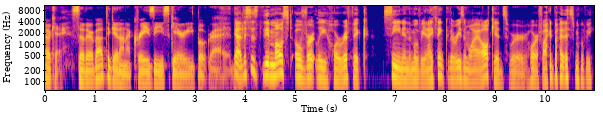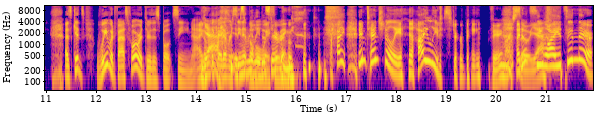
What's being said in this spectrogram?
Okay, so they're about to get on a crazy, scary boat ride. Yeah, this is the most overtly horrific scene in the movie. And I think the reason why all kids were horrified by this movie. As kids, we would fast forward through this boat scene. I don't think I'd ever seen it the whole disturbing. way through. Hi, intentionally, highly disturbing. Very much so, I don't yeah. see why it's in there.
